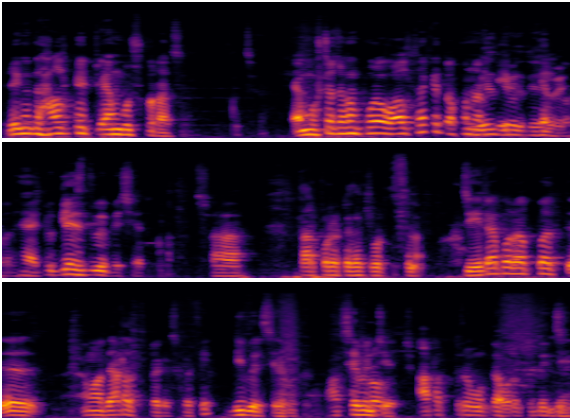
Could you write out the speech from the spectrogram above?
এটা কিন্তু হালকা একটু অ্যাম্বুস করা আছে। আচ্ছা। যখন পুরো ওয়াল থাকে তখন আর কি। হ্যাঁ একটু গ্লেজ দিবে বেশি আচ্ছা তারপর একটা দেখতে পারতেছিলাম যে এটা পর আপনার আমাদের আটাত্তর টাকা স্কোয়ার ফিট ডিবেল সিরামিক সেভেন্টি এইট আটাত্তরের মধ্যে আবার একটু দেখছি।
